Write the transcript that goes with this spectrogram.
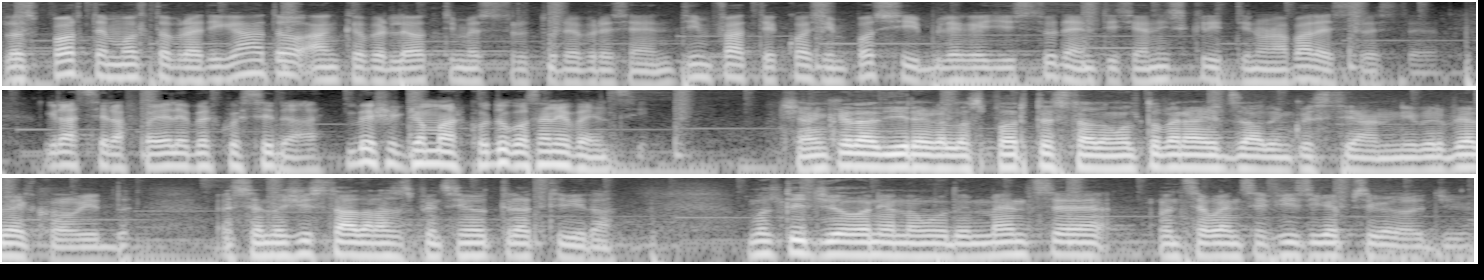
Lo sport è molto praticato anche per le ottime strutture presenti, infatti è quasi impossibile che gli studenti siano iscritti in una palestra esterna. Grazie Raffaele per queste idee. Invece Gianmarco, tu cosa ne pensi? C'è anche da dire che lo sport è stato molto penalizzato in questi anni per via del Covid, essendoci stata una sospensione di tutte le attività. Molti giovani hanno avuto immense conseguenze fisiche e psicologiche.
